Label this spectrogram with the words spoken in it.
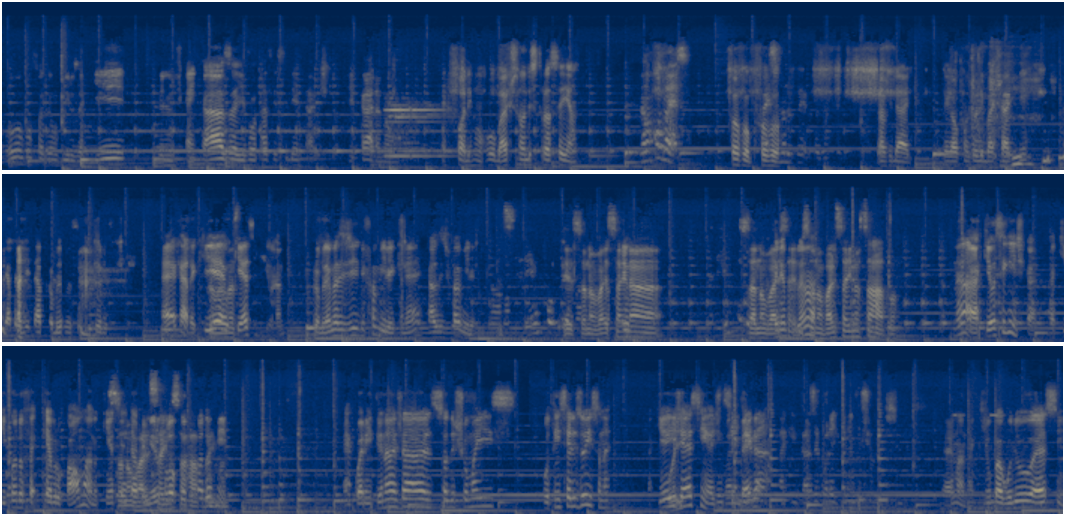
Ou eu vou fazer um vírus aqui, pra ele não ficar em casa e voltar a ser sedentário. E, cara, não. É foda, irmão. O som desse troço aí, ó. Não começa. Por favor, por favor. favor. Gravidade. Vou pegar o controle e baixar aqui. que pra evitar problemas futuros. É, cara, aqui é o que é assim, mano. Problemas de, de família aqui, né? Casos de família. Não, não vai sair na. Só não vai sair, só não vale sair no sarrafo. Não, aqui é o seguinte, cara. Aqui quando quebra o pau, mano, quem Só acertar vale primeiro coloca no outro pra sarrafo aí, dormir. É, a quarentena já só deixou mais. potencializou isso, né? Aqui aí Oi? já é assim, a gente se pega. Aqui em casa é quarentena do churrasco. É, mano, aqui o bagulho é assim.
